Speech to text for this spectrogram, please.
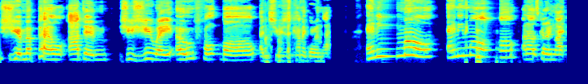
Je m'appelle Adam, je joue au football. And she was just kind of going like, any more, any more. and I was going like,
